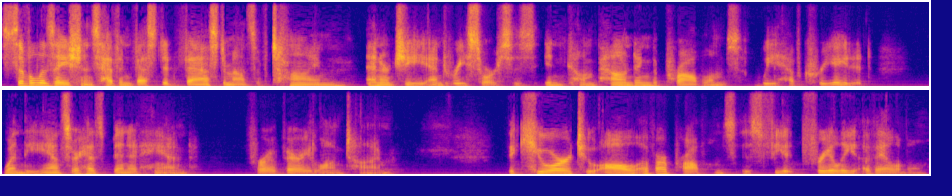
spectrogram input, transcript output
Civilizations have invested vast amounts of time, energy, and resources in compounding the problems we have created when the answer has been at hand for a very long time. The cure to all of our problems is freely available,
